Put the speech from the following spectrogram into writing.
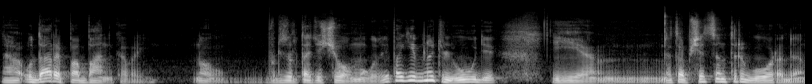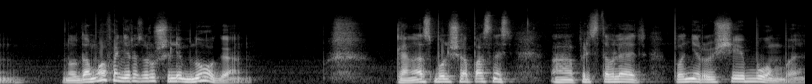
а, удары по банковой, ну, в результате чего могут и погибнуть люди, и это вообще центр города. Но домов они разрушили много. Для нас большую опасность а, представляют планирующие бомбы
